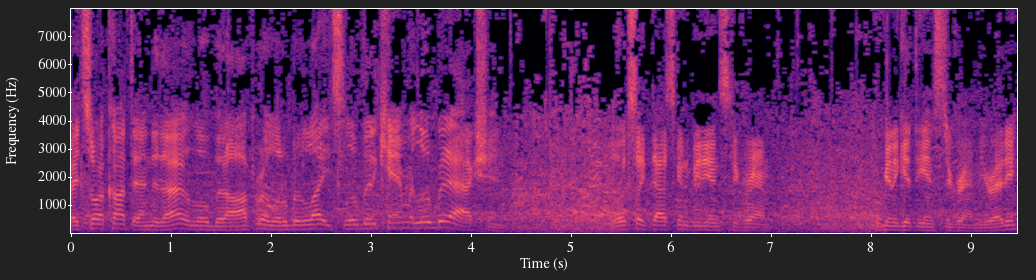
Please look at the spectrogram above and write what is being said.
Right, so I caught the end of that. A little bit of opera, a little bit of lights, a little bit of camera, a little bit of action. It looks like that's gonna be the Instagram. We're gonna get the Instagram. You ready?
